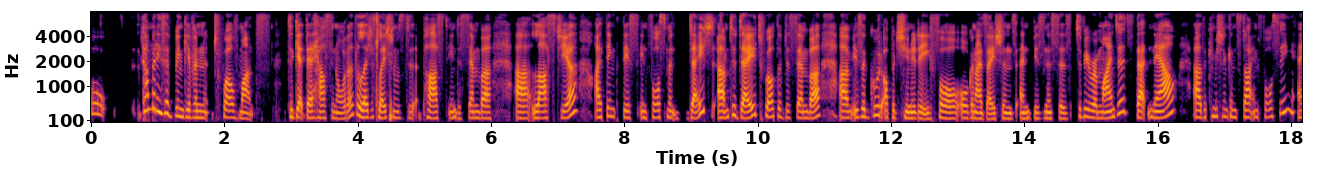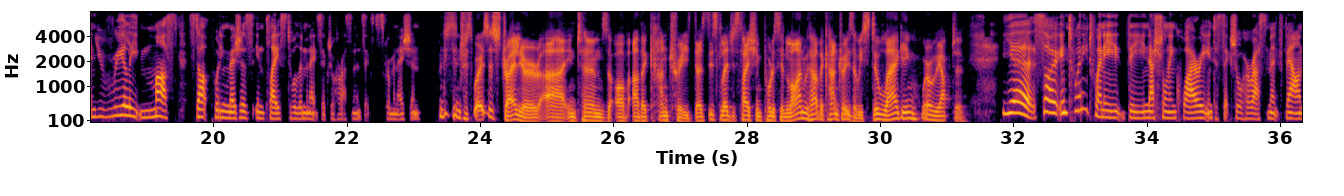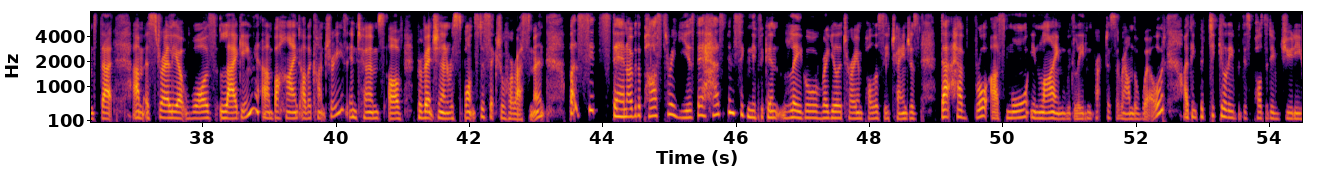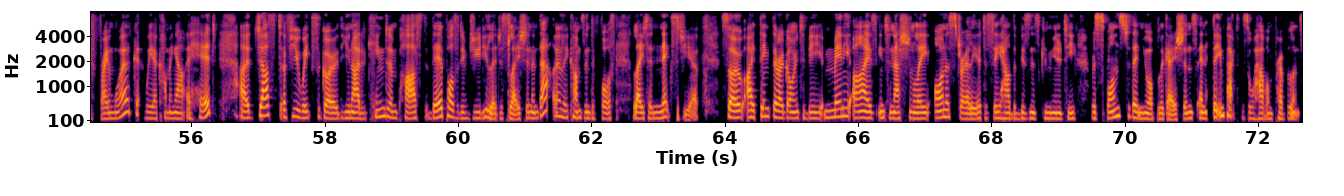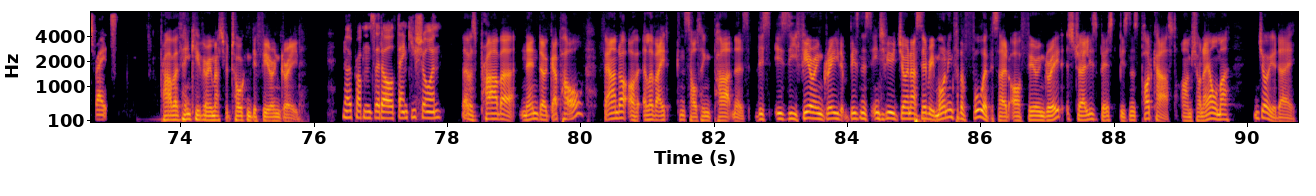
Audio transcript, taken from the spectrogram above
Well, companies have been given 12 months to get their house in order. The legislation was passed in December uh, last year. I think this enforcement date, um, today, 12th of December, um, is a good opportunity for organisations and businesses to be reminded that now uh, the Commission can start enforcing, and you really must start putting measures in place to eliminate sexual harassment and sex discrimination. I'm just interested, where is Australia uh, in terms of other countries? Does this legislation put us in line with other countries? Are we still lagging? Where are we up to? Yeah, so in 2020, the National Inquiry into Sexual Harassment found that um, Australia was lagging um, behind other countries in terms of prevention and response to sexual harassment. But since then, over the past three years, there has been significant legal, regulatory, and policy changes that have brought us more in line with leading practice around the world. I think, particularly particularly with this positive duty framework, we are coming out ahead. Uh, just a few weeks ago, the United Kingdom passed their positive duty legislation, and that only comes into force later next year. So I think there are going to be many eyes internationally on Australia to see how the business community responds to their new obligations and the impact this will have on prevalence rates. Prabha, thank you very much for talking to Fear and Greed. No problems at all. Thank you, Sean. That was Prabha Nandagopal, founder of Elevate Consulting Partners. This is the Fear and Greed business interview. Join us every morning for the full episode of Fear and Greed, Australia's best business podcast. I'm Sean Aylmer. Enjoy your day.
